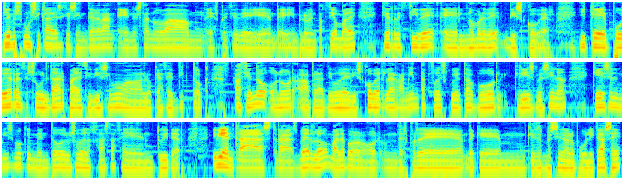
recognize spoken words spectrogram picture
Clips musicales que se integran en esta nueva mm, especie de, implementación, ¿vale? Que recibe el nombre de Discover y que puede resultar parecidísimo a lo que hace TikTok. Haciendo honor al operativo de Discover, la herramienta fue descubierta por Chris Messina, que es el mismo que inventó el uso del hashtag en Twitter. Y bien, tras, tras verlo, ¿vale? Por, después de, que mm, Chris Messina lo publicase,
